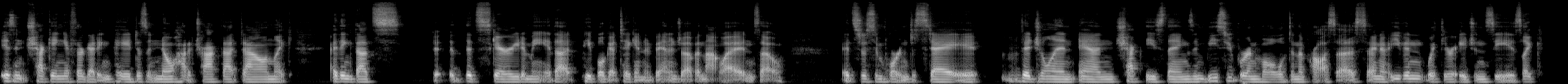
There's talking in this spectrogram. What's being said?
isn't checking if they're getting paid, doesn't know how to track that down. Like, I think that's it, it's scary to me that people get taken advantage of in that way. And so it's just important to stay vigilant and check these things and be super involved in the process. I know even with your agencies, like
